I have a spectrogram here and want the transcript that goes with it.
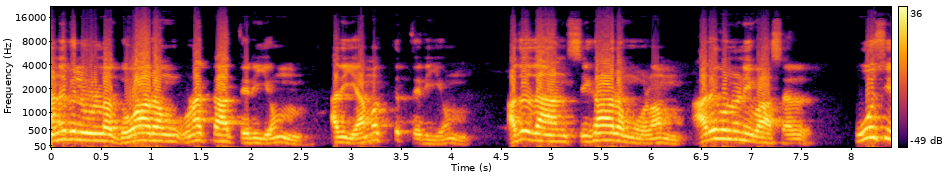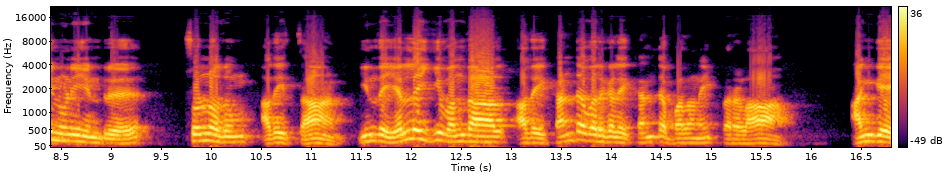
அணுவில் உள்ள துவாரம் உனக்கா தெரியும். அது எமக்கு தெரியும். அதுதான் சிகார மூலம் அருகுநுனி வாசல் ஊசி நுனி என்று சொன்னதும் அதைத்தான். இந்த எல்லைக்கு வந்தால் அதை கண்டவர்களை கண்ட பலனை பெறலாம். அங்கே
